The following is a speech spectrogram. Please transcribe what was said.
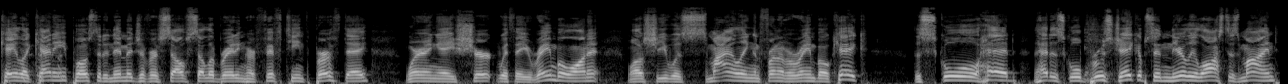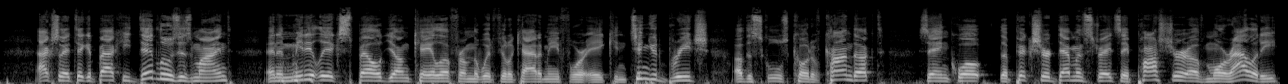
Kayla Kenny, posted an image of herself celebrating her 15th birthday wearing a shirt with a rainbow on it while she was smiling in front of a rainbow cake, the school head, the head of the school, Bruce Jacobson, nearly lost his mind. Actually, I take it back. He did lose his mind and immediately expelled young Kayla from the Whitfield Academy for a continued breach of the school's code of conduct saying quote the picture demonstrates a posture of morality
